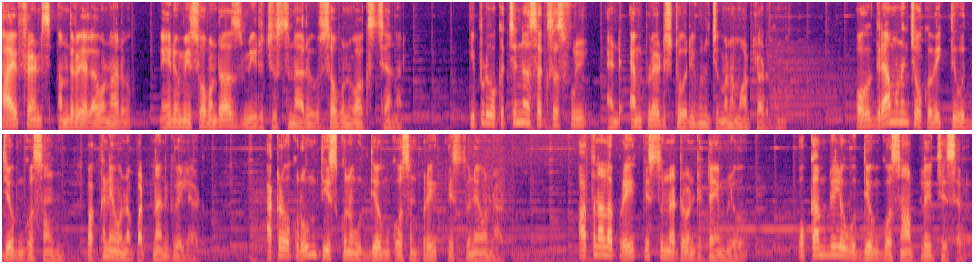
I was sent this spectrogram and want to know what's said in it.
హాయ్ ఫ్రెండ్స్ అందరూ ఎలా ఉన్నారు? నేను మీ శోభన్ రాజ్ మీరు చూస్తున్నారు శోభన్ వాక్స్ ఛానల్. ఇప్పుడు ఒక చిన్న సక్సెస్ఫుల్ అండ్ ఎంప్లాయిడ్ స్టోరీ గురించి మనం మాట్లాడుకుందాం. ఒక గ్రామం నుంచి ఒక వ్యక్తి ఉద్యోగం కోసం పక్కనే ఉన్న పట్టణానికి వెళ్ళాడు. అక్కడ ఒక రూమ్ తీసుకున్న ఉద్యోగం కోసం ప్రయత్నిస్తూనే ఉన్నాడు. అతను అలా ప్రయత్నిస్తున్నటువంటి టైంలో ఒక కంపెనీలో ఉద్యోగం కోసం అప్లై చేశాడు.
